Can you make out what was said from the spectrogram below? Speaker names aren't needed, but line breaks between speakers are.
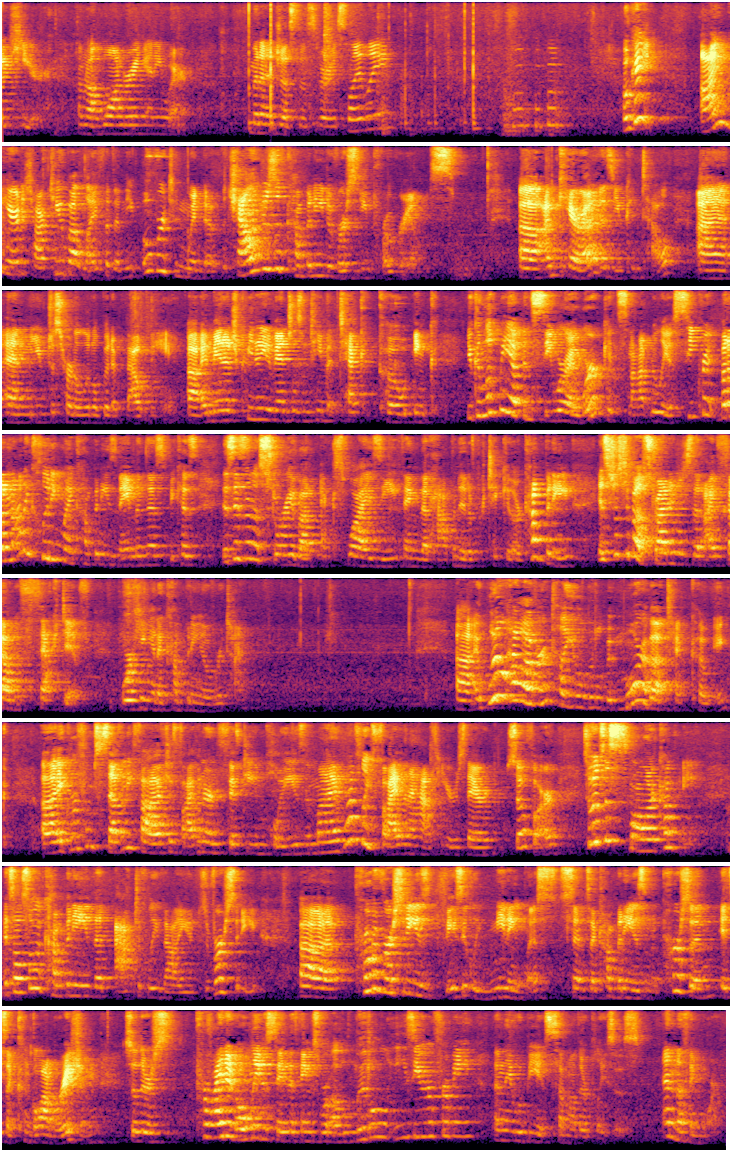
right here. I'm not wandering anywhere. I'm going to adjust this very slightly. Okay, I'm here to talk to you about life within the Overton window, the challenges of company diversity programs. Uh, I'm Kara, as you can tell, uh, and you've just heard a little bit about me. Uh, I manage community evangelism team at TechCo Inc. You can look me up and see where I work. It's not really a secret, but I'm not including my company's name in this because this isn't a story about XYZ thing that happened at a particular company. It's just about strategies that I've found effective working at a company over time. Uh, I will, however, tell you a little bit more about TechCo Inc. Uh, it grew from 75 to 550 employees in my roughly five and a half years there so far, so it's a smaller company. It's also a company that actively values diversity. Uh, pro-diversity is basically meaningless since a company isn't a person, it's a conglomeration, so there's provided only to say that things were a little easier for me than they would be at some other places, and nothing more.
